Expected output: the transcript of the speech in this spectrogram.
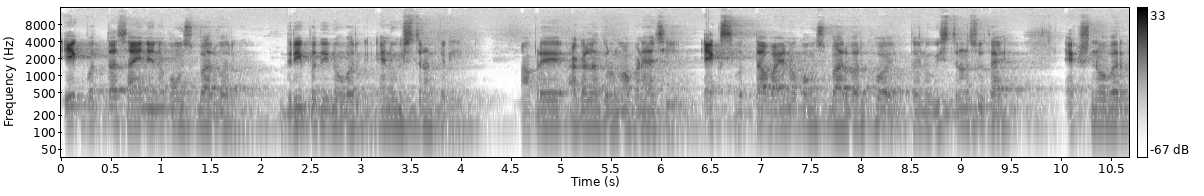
એક વત્તા સાઈનેનો કૌંસ બાર વર્ગ. દ્વિપદીનો વર્ગ એનું વિસ્તરણ કરીએ. આપણે આગળના ધોરણમાં ભણ્યા છીએ. એક્સ વત્તા વાયનો કૌંસ બાર વર્ગ હોય તો એનું વિસ્તરણ શું થાય? એક્સનો વર્ગ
